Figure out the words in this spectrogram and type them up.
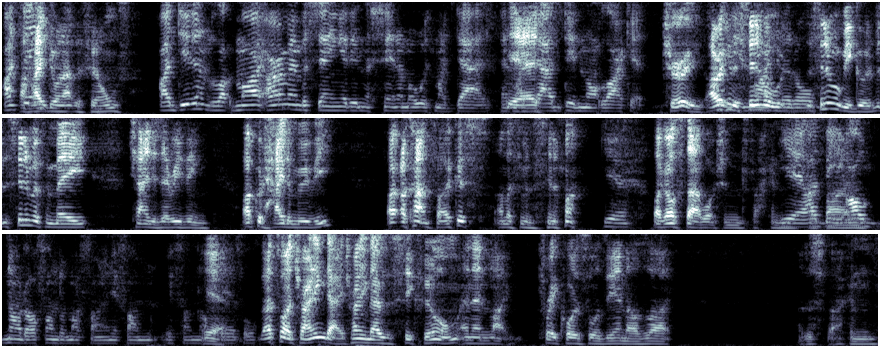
I I hate doing that with films. I didn't like my. I remember seeing it in the cinema with my dad, and Yes. my dad did not like it. True. I reckon the cinema like would- the cinema will be good, but the cinema for me changes everything. I could hate a movie. I, I can't focus unless I'm in the cinema. Yeah, Like I'll start watching fucking. yeah. I'd be. I'll nod off onto my phone if I'm if I'm not Yeah. careful. That's why Training Day. Training Day was a sick film, and then like three quarters towards the end, I was like, I just fucking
